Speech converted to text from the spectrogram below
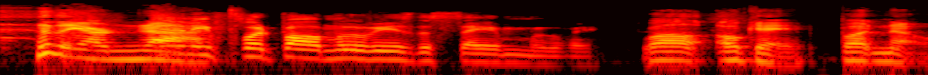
they are not. Any football movie is the same movie. well, okay, but no,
